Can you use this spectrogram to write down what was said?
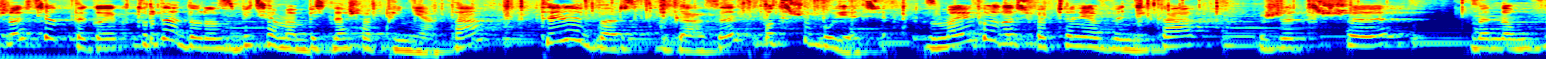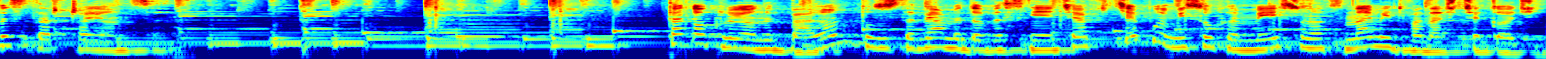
zależności od tego, jak trudna do rozbicia ma być nasza piniata, tyle warstw gazet potrzebujecie. Z mojego doświadczenia wynika, że trzy będą wystarczające. Tak oklejony balon pozostawiamy do wysnięcia w ciepłym i suchym miejscu na co najmniej 12 godzin.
